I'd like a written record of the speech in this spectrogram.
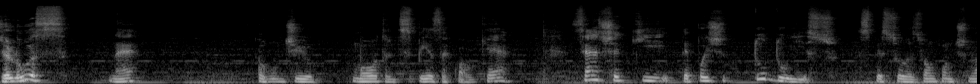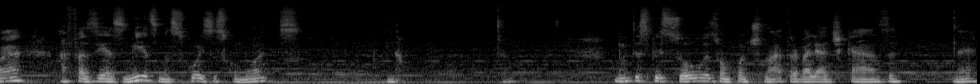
de luz, né? Ou de uma outra despesa qualquer. Você acha que depois de tudo isso as pessoas vão continuar a fazer as mesmas coisas como antes? Não. Não. Muitas pessoas vão continuar a trabalhar de casa, né?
